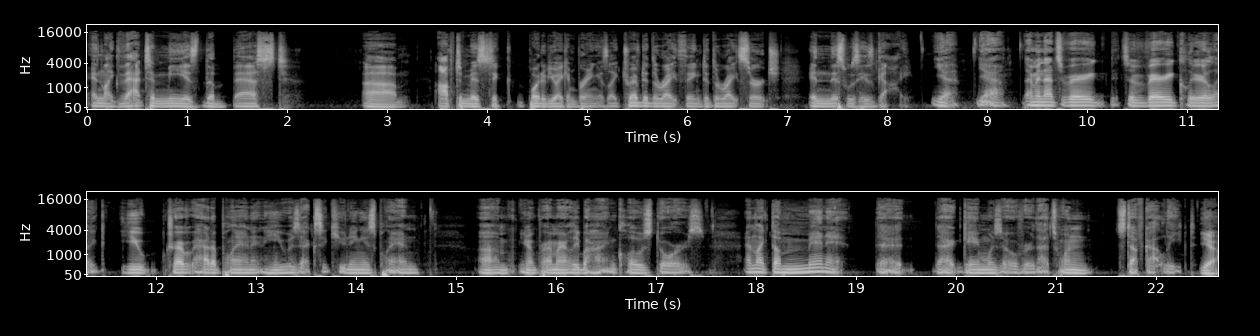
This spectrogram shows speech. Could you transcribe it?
And like that to me is the best um, optimistic point of view I can bring is like Trev did the right thing, did the right search, and this was his guy. Yeah, yeah. I mean, that's very. It's a very clear. Like he, Trevor had a plan, and he was executing his plan. Um, you know, primarily behind closed doors. And like the minute that that game was over, that's when stuff got leaked. Yeah.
